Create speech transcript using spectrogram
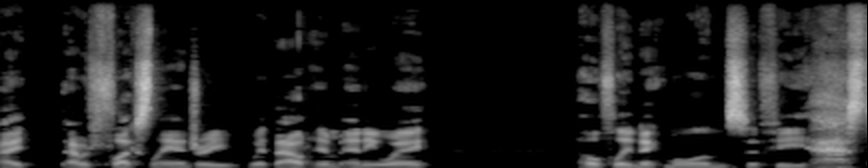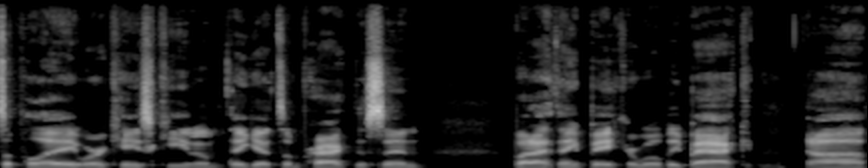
I I would flex Landry without him anyway. Hopefully Nick Mullens, if he has to play, or Case Keenum, they get some practice in. But I think Baker will be back. Uh,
